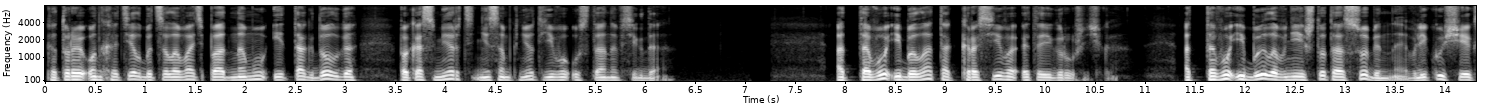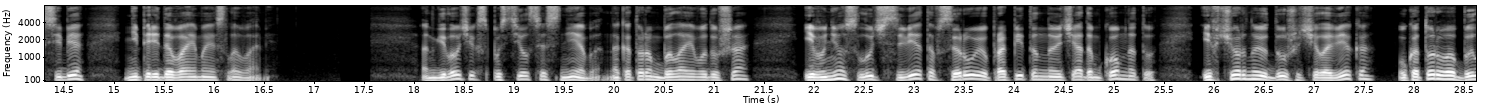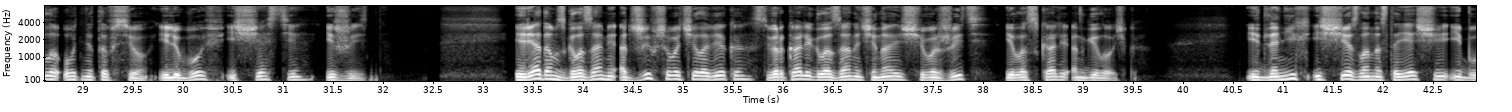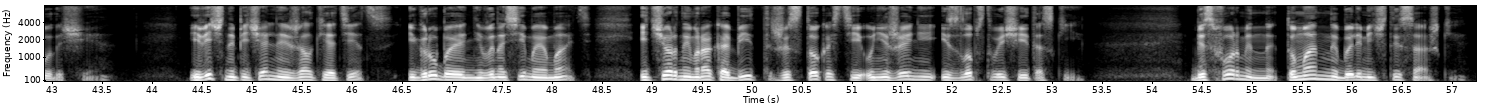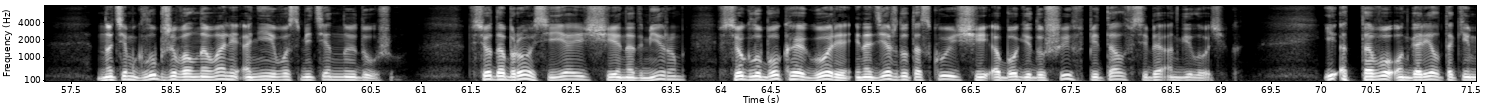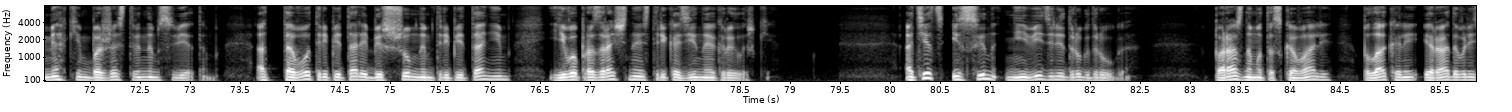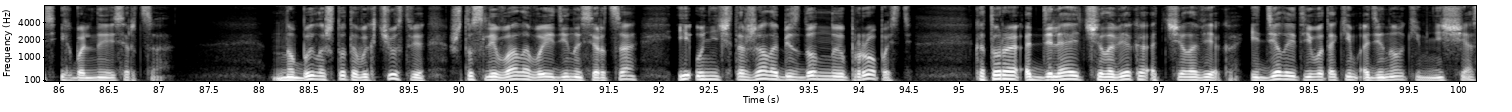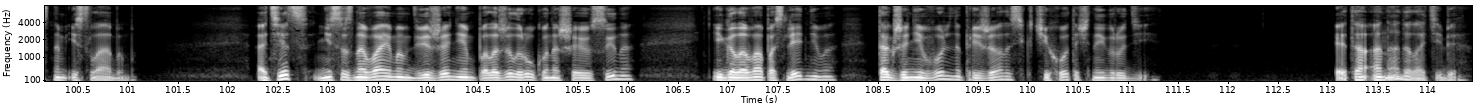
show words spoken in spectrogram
которые он хотел бы целовать по одному и так долго, пока смерть не сомкнет его уста навсегда. Оттого и была так красива эта игрушечка. Оттого и было в ней что-то особенное, влекущее к себе, непередаваемое словами. Ангелочек спустился с неба, на котором была его душа, и внес луч света в сырую, пропитанную чадом комнату и в черную душу человека, у которого было отнято все — и любовь, и счастье, и жизнь и рядом с глазами отжившего человека сверкали глаза начинающего жить и ласкали ангелочка. И для них исчезло настоящее и будущее. И вечно печальный и жалкий отец, и грубая невыносимая мать, и черный мрак обид, жестокости, унижений и злобствующей тоски. Бесформенны, туманны были мечты Сашки, но тем глубже волновали они его сметенную душу все добро, сияющее над миром, все глубокое горе и надежду тоскующей о Боге души впитал в себя ангелочек. И оттого он горел таким мягким божественным светом, оттого трепетали бесшумным трепетанием его прозрачные стрекозиные крылышки. Отец и сын не видели друг друга. По-разному тосковали, плакали и радовались их больные сердца. Но было что-то в их чувстве, что сливало воедино сердца и уничтожало бездонную пропасть, которая отделяет человека от человека и делает его таким одиноким, несчастным и слабым. Отец несознаваемым движением положил руку на шею сына, и голова последнего также невольно прижалась к чехоточной груди. «Это она дала тебе?»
